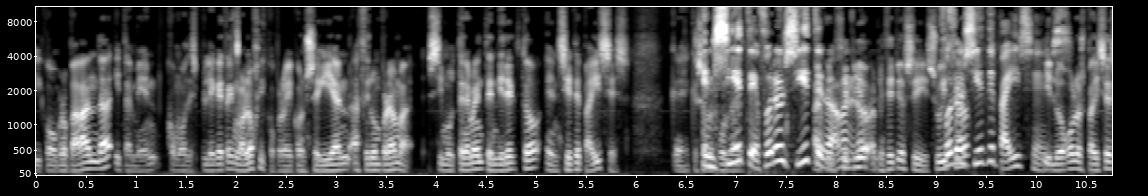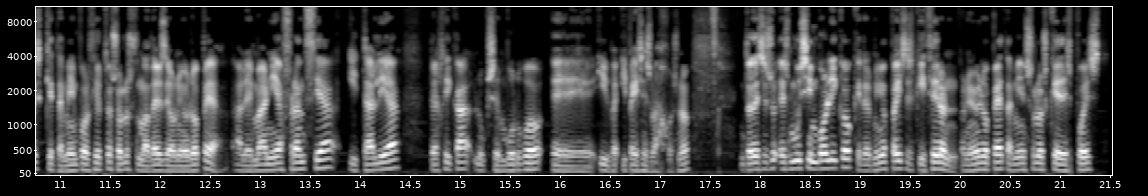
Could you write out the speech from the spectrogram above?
y como propaganda y también como despliegue tecnológico, porque conseguían hacer un programa simultáneamente en directo en siete países. Que, que son en siete, fueron siete. Al, no, principio, no, al principio sí, Suiza. Fueron siete países. Y luego los países que también, por cierto, son los fundadores de la Unión Europea. Alemania, Francia, Italia, Bélgica, Luxemburgo eh, y, y, Países Bajos, ¿no? Entonces es, es muy simbólico que los mismos países que hicieron la Unión Europea también son los que después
